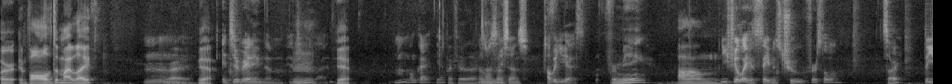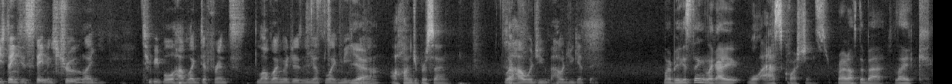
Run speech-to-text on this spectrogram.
or involved in my life. Right. Yeah. integrating them into your life. Yeah. Mm, okay, yeah. I feel that. That's that makes up. sense How about you guys? For me, um, Do you feel like his statement's true? First of all, sorry. do you think his statement's true? Like, two people have like different love languages, and you have to like meet. Yeah, a hundred percent. So Like- how would you how would you get there? My biggest thing, like I will ask questions right off the bat. Like,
